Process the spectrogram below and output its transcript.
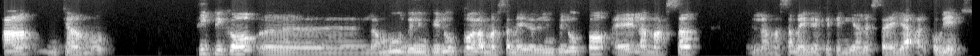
ha, diciamo, tipico, eh, la mu dell'inviluppo, la massa media dell'inviluppo è la massa, la massa media che tenia la stella al comienzo.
